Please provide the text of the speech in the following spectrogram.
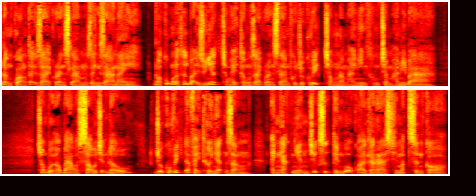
đăng quang tại giải Grand Slam danh giá này. Đó cũng là thất bại duy nhất trong hệ thống giải Grand Slam của Djokovic trong năm 2023. Trong buổi họp báo sau trận đấu, Djokovic đã phải thừa nhận rằng anh ngạc nhiên trước sự tiến bộ của Alcaraz trên mặt sân cỏ,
